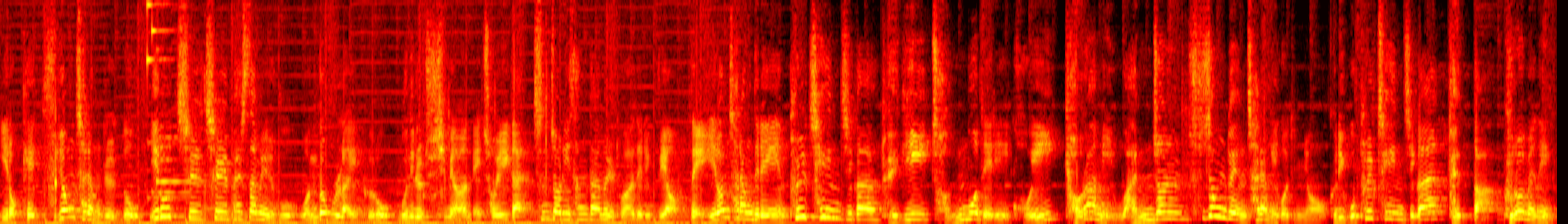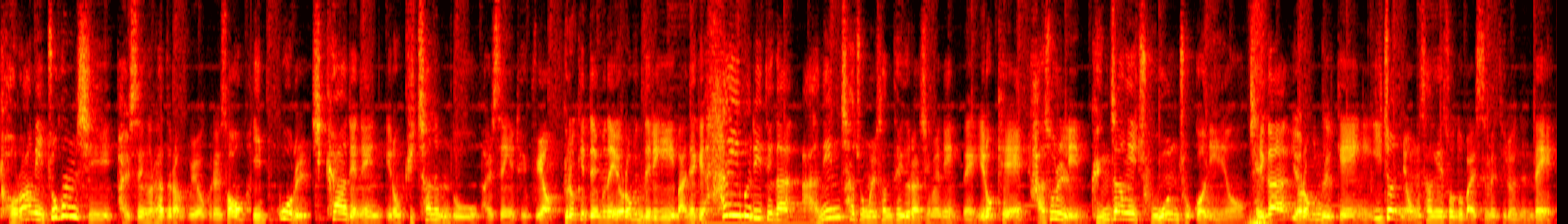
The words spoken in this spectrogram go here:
이렇게 구형 차량들도 1577-8319 원더굴 라이프로 문의를 주시면 네, 저희가 친절히 상담을 도와드리고요. 네, 이런 차량들은 풀체인지가 되기 전 모델이 거의 결함이 완전 수정 된 차량이거든요. 그리고 풀체인지가 됐다. 그러면은 결함이 조금씩 발생을 하더라고요. 그래서 입고를 시켜야 되는 이런 귀찮음도 발생이 되고요. 그렇기 때문에 여러분들이 만약에 하이브리드가 아닌 차종을 선택을 하시면은 네, 이렇게 가솔린 굉장히 좋은 조건이에요. 제가 여러분들께 이전 영상에서도 말씀을 드렸는데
